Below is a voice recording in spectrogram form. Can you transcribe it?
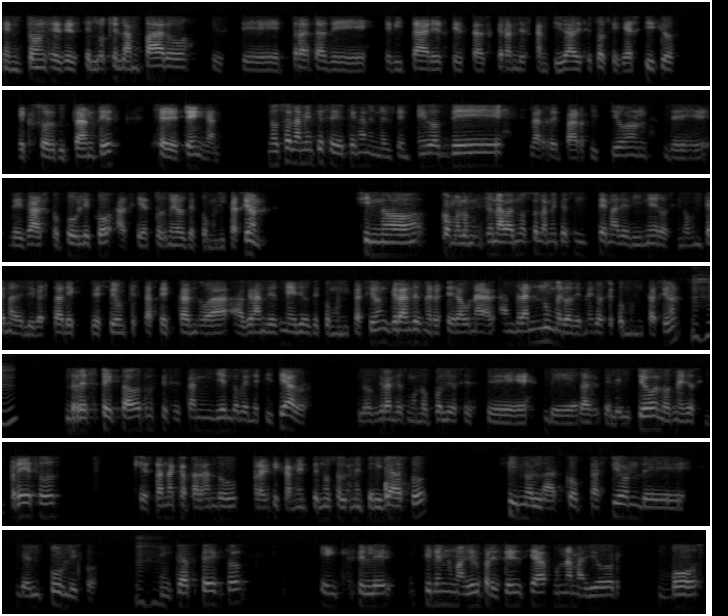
Entonces, este, lo que el amparo este, trata de evitar es que estas grandes cantidades, estos ejercicios exorbitantes se detengan. No solamente se detengan en el sentido de la repartición de, de gasto público a ciertos medios de comunicación, sino, como lo mencionaba, no solamente es un tema de dinero, sino un tema de libertad de expresión que está afectando a, grandes medios de comunicación. Grandes me refiero a, una, un gran número de medios de comunicación respecto a otros que se están viendo beneficiados. Los grandes monopolios este, de radio y televisión, los medios impresos, que están acaparando prácticamente no solamente el gasto, sino la cooptación de, del público. ¿En qué aspecto? En que se le tienen una mayor presencia, una mayor voz,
